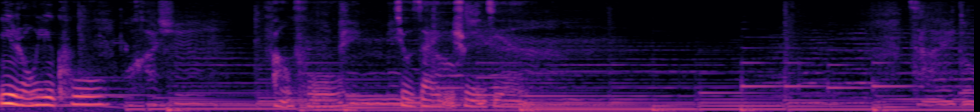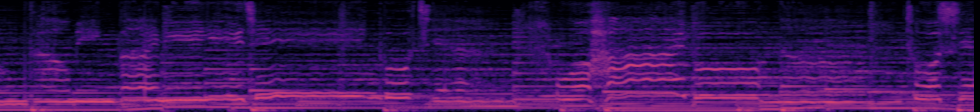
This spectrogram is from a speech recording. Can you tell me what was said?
一荣一枯，仿佛就在一瞬间。才懂到明白，你已经不见，我还不能妥协。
